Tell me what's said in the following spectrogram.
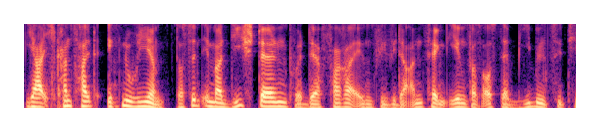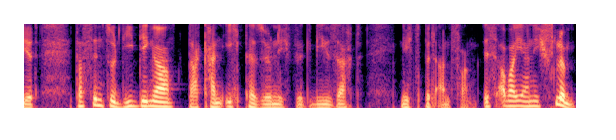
ja, ich kann es halt ignorieren. Das sind immer die Stellen, wo der Pfarrer irgendwie wieder anfängt, irgendwas aus der Bibel zitiert. Das sind so die Dinger, da kann ich persönlich, wie gesagt, nichts mit anfangen. Ist aber ja nicht schlimm.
